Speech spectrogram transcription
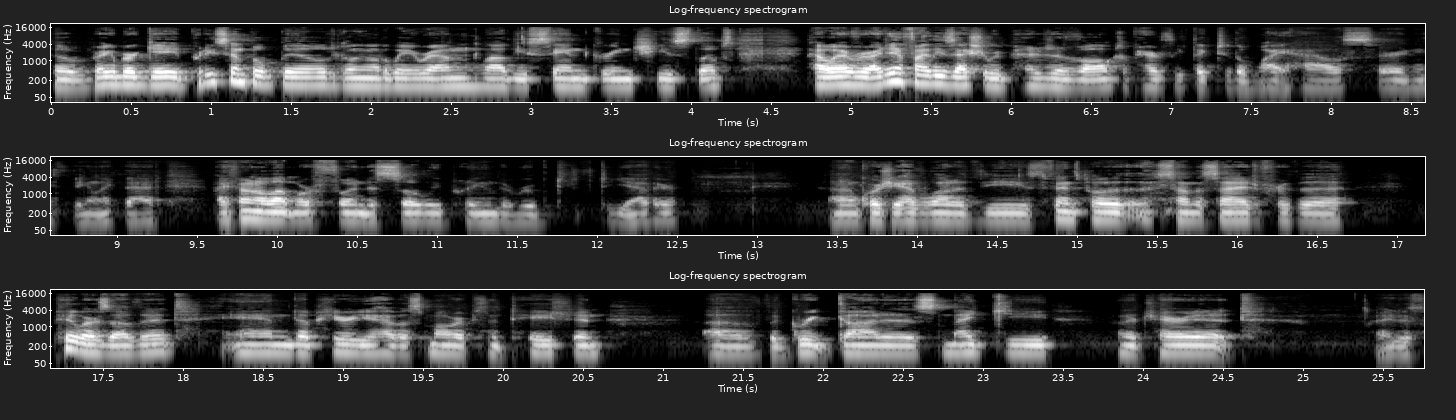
So Brandenburg Gate, pretty simple build, going all the way around a lot of these sand green cheese slopes. However, I didn't find these actually repetitive at all comparatively like to the White House or anything like that. I found a lot more fun to slowly putting the roof together. Um, of course, you have a lot of these fence posts on the side for the pillars of it, and up here you have a small representation of the Greek goddess Nike on her chariot. I just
